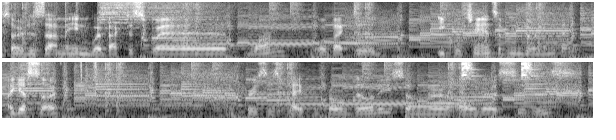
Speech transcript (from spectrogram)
So does that mean we're back to square one? Or back to equal chance of him doing anything? I guess so. Increases paper probability, so I'll go scissors.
